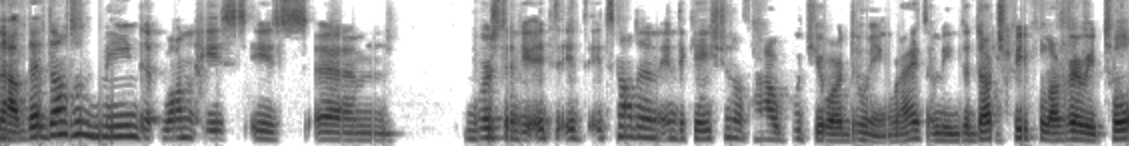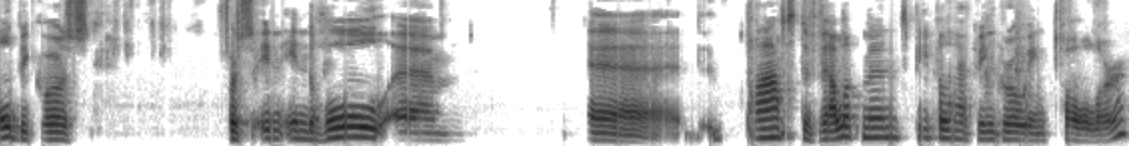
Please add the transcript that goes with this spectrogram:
Now that doesn't mean that one is is um, worse than the. It, it, it's not an indication of how good you are doing, right? I mean, the Dutch people are very tall because, for in in the whole. Uh, past development, people have been growing taller.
